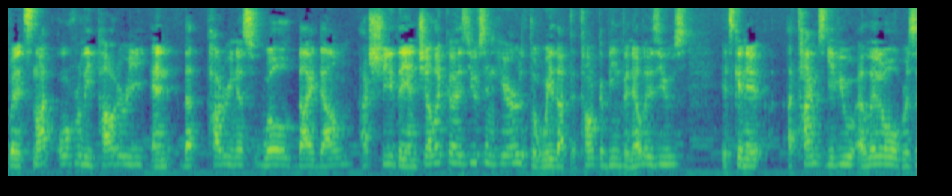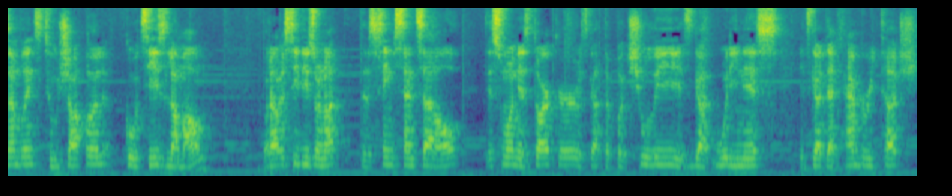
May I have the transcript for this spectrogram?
but it's not overly powdery and that powderiness will die down. Actually, the Angelica is used in here, the way that the Tonka Bean Vanilla is used. It's gonna at times give you a little resemblance to Jean-Paul Gaultier's La Male, but obviously these are not the same scents at all. This one is darker, it's got the patchouli, it's got woodiness, it's got that ambery touch,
